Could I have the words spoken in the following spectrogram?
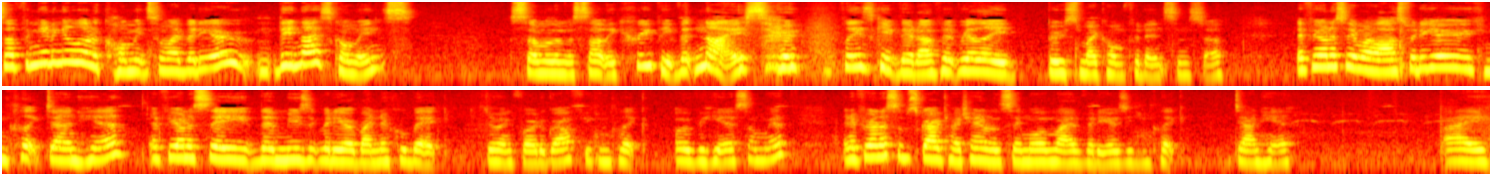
So I've been getting a lot of comments on my video. They're nice comments. Some of them are slightly creepy, but nice. So please keep that up. It really boosts my confidence and stuff. If you want to see my last video, you can click down here. If you want to see the music video by Nickelback doing Photograph, you can click over here somewhere. And if you want to subscribe to my channel to see more of my videos, you can click down here. Bye.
